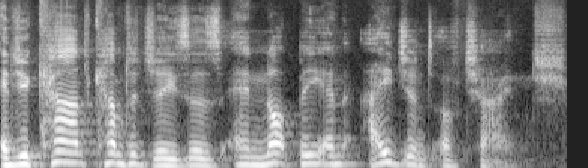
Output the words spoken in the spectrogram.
And you can't come to Jesus and not be an agent of change.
